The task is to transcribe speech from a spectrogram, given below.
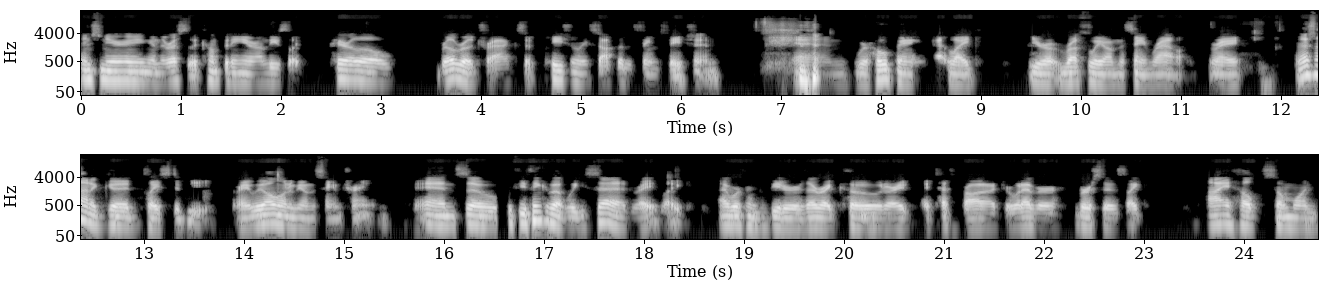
engineering and the rest of the company are on these like parallel railroad tracks that occasionally stop at the same station. And we're hoping that like you're roughly on the same route, right? And that's not a good place to be, right? We all want to be on the same train. And so if you think about what you said, right? Like I work on computers, I write mm-hmm. code or I, I test product or whatever versus like I help someone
